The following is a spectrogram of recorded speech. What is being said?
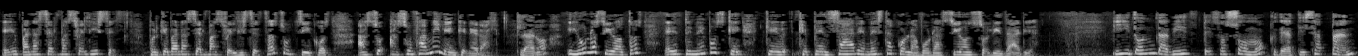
eh, van a ser más felices, porque van a ser más felices a sus hijos, a su, a su familia en general. Claro. ¿no? Y unos y otros eh, tenemos que, que, que pensar en esta colaboración solidaria. Y don David Tesosomo, de Atizapán,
